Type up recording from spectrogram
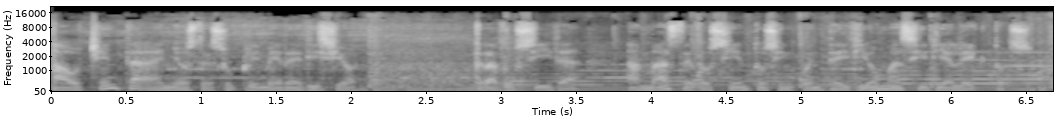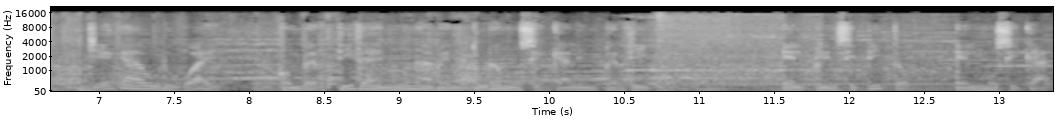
A 80 años de su primera edición, traducida a más de 250 idiomas y dialectos, llega a Uruguay, convertida en una aventura musical imperdible. El Principito, el musical.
